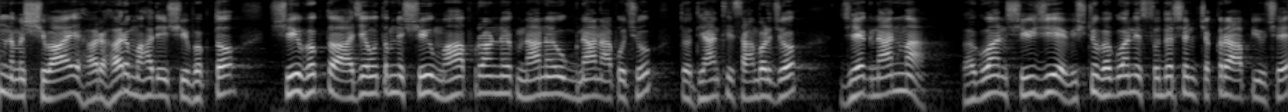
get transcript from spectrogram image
નમઃ શિવાય, હર હર મહાદેવ શિવ ભક્તો. શિવ ભક્તો, આજે હું તમને શિવ મહાપુરાણનું એક નાનું એવું જ્ઞાન આપું છું. તો ધ્યાનથી સાંભળજો. જે જ્ઞાનમાં ભગવાન શિવજીએ વિષ્ણુ ભગવાનને સુદર્શન ચક્ર આપ્યું છે,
